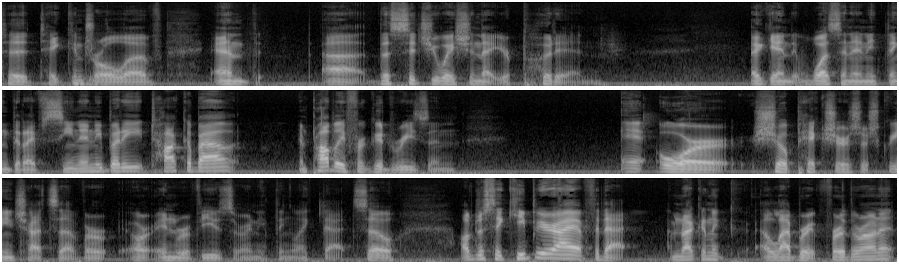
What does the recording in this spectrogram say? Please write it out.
to take control of, and uh, the situation that you're put in. Again, it wasn't anything that I've seen anybody talk about, and probably for good reason, eh, or show pictures or screenshots of, or or in reviews or anything like that. So I'll just say keep your eye out for that. I'm not going to elaborate further on it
